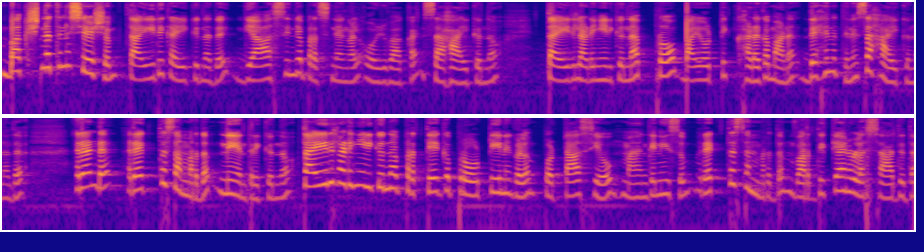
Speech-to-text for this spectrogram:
ഭക്ഷണത്തിന് ശേഷം തൈര് കഴിക്കുന്നത് ഗ്യാസിന്റെ പ്രശ്നങ്ങൾ ഒഴിവാക്കാൻ സഹായിക്കുന്നു. തൈരിൽ അടങ്ങിയിരിക്കുന്ന പ്രോബയോട്ടിക് ഘടകമാണ് ദഹനത്തിന് സഹായിക്കുന്നത്. രണ്ട് രക്തസമ്മർദ്ദം നിയന്ത്രിക്കുന്നു. തൈരിൽ അടങ്ങിയിരിക്കുന്ന പ്രത്യേക പ്രോട്ടീനുകളും പൊട്ടാസ്യവും മാംഗനീസും രക്തസമ്മർദ്ദം വർദ്ധിക്കാനുള്ള സാധ്യത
